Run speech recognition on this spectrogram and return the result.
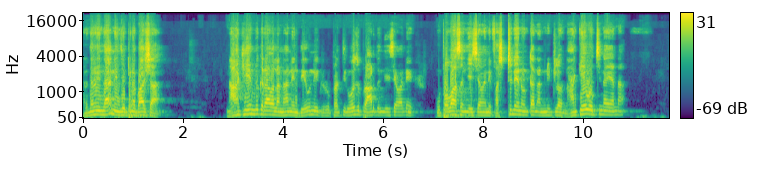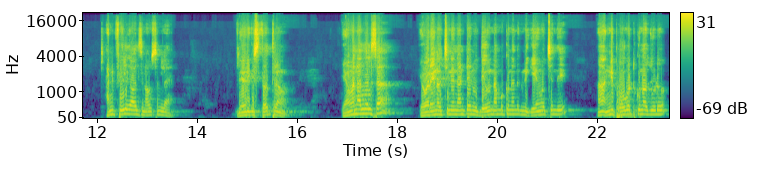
అర్థమైందా? నేను చెప్పిన భాష. నాకెందుకు రావాలన్నా నేను దేవుని ప్రతిరోజు ప్రార్థన చేసేవాడిని ఉపవాసం చేసేవాడిని ఫస్ట్ నేను ఉంటాను అన్నిట్లో. నాకే వచ్చినాయన్నా. అని ఫీల్ కావాల్సిన అవసరం లే. దేవునికి స్తోత్రం. ఏమన్నా తెలుసా? ఎవరైనా వచ్చినందంటే నువ్వు దేవుని నమ్ముకున్నందుకు నీకేం వచ్చింది? అన్ని పోగొట్టుకున్నావు చూడు.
